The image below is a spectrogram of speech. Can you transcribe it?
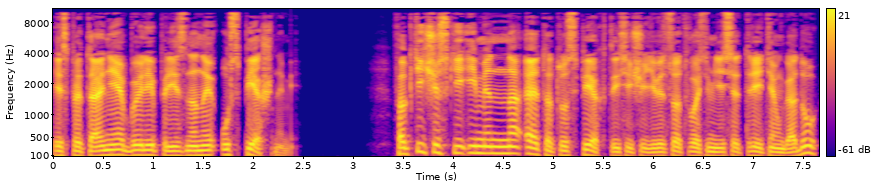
испытания были признаны успешными. Фактически именно этот успех в 1983 году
